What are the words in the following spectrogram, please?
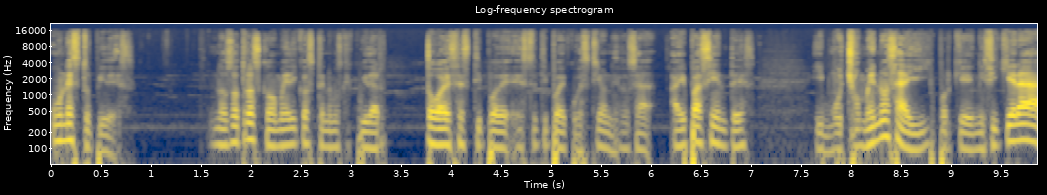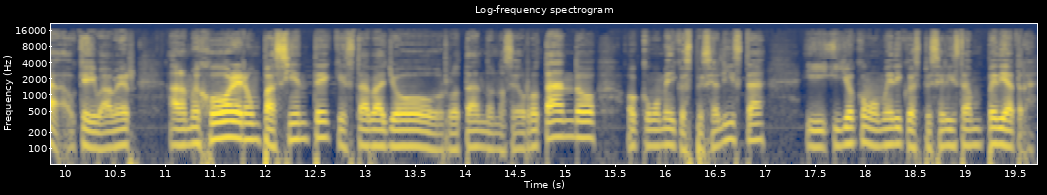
una estupidez nosotros como médicos tenemos que cuidar todo ese tipo de, este tipo de cuestiones. O sea, hay pacientes, y mucho menos ahí, porque ni siquiera, ok, va a haber, a lo mejor era un paciente que estaba yo rotando, no sé, o rotando, o como médico especialista, y, yo como médico especialista, un pediatra.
